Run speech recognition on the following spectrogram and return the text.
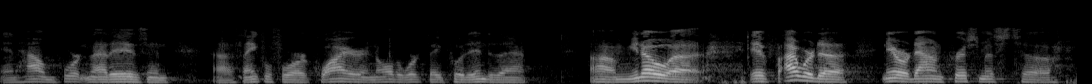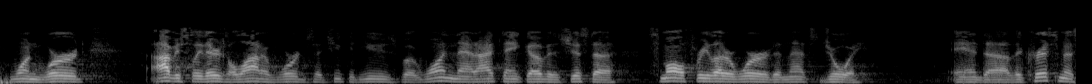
and how important that is. And uh, thankful for our choir and all the work they put into that. Um, you know, uh, if I were to narrow down Christmas to one word, obviously there's a lot of words that you could use, but one that I think of is just a small three-letter word, and that's joy. And uh, the Christmas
